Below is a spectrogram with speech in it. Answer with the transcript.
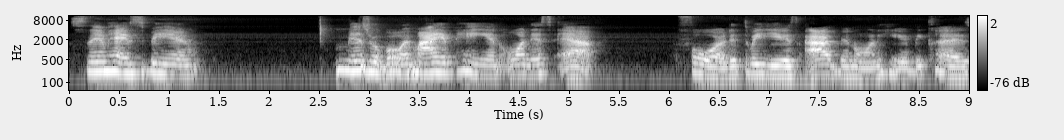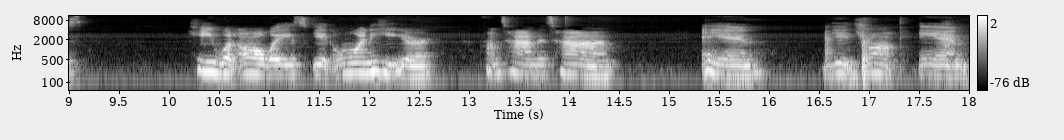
Slim has been miserable, in my opinion, on this app for the three years I've been on here because he would always get on here from time to time and get drunk and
